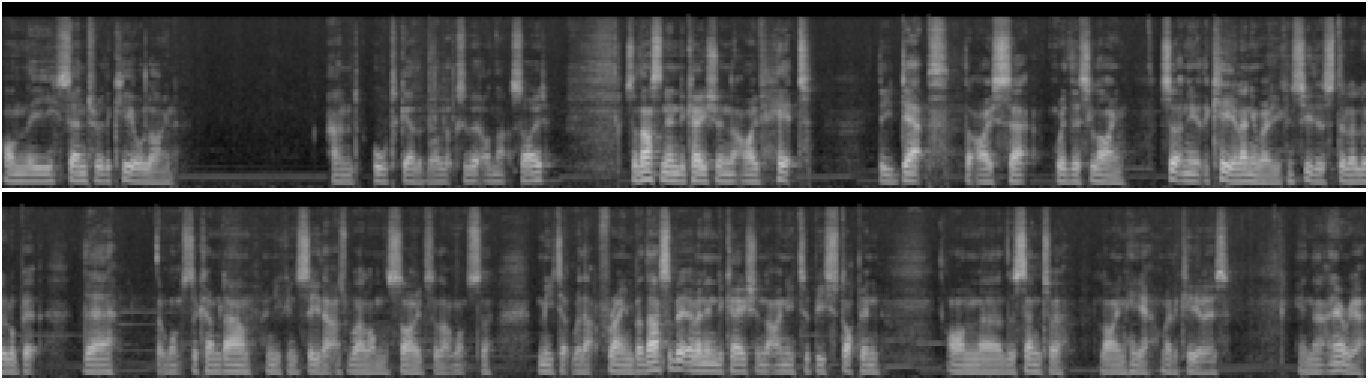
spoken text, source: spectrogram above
on the center of the keel line and all together by looks of it on that side. So that's an indication that I've hit the depth that I set with this line. Certainly at the keel anyway, you can see there's still a little bit there that wants to come down and you can see that as well on the side so that wants to meet up with that frame but that's a bit of an indication that I need to be stopping on uh, the center line here where the keel is in that area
